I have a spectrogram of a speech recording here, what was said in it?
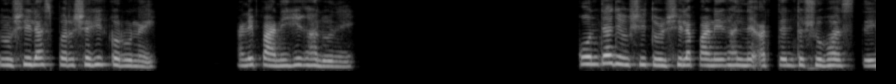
तुळशीला स्पर्शही करू नये आणि पाणीही घालू नये. कोणत्या दिवशी तुळशीला पाणी घालणे अत्यंत शुभ असते?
